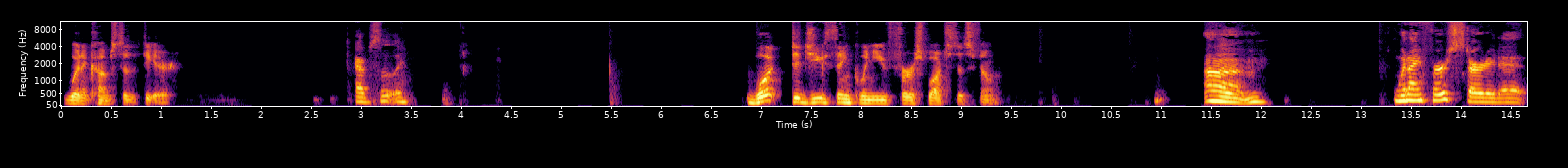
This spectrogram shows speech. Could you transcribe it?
when it comes to the theater. absolutely. What did you think when you first watched this film? Um, when I first started it,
